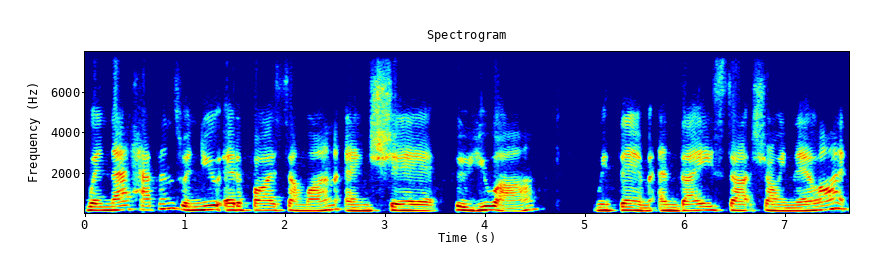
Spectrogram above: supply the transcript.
when that happens when you edify someone and share who you are with them and they start showing their light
